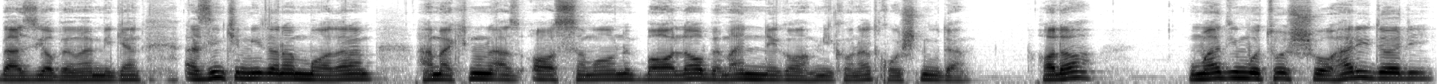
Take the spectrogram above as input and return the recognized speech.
بعضیا به من میگن از اینکه می‌دانم مادرم همکنون از آسمان بالا به من نگاه می‌کند خوشنودم. حالا اومدیم و تو شوهری داری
